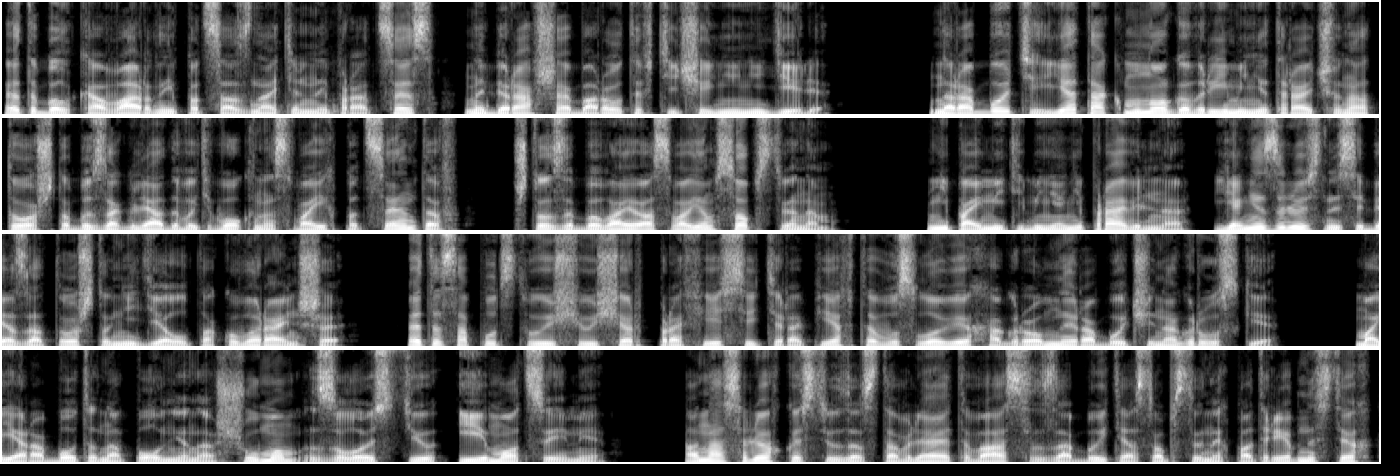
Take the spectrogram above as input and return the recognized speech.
Это был коварный подсознательный процесс, набиравший обороты в течение недели. На работе я так много времени трачу на то, чтобы заглядывать в окна своих пациентов, что забываю о своем собственном. Не поймите меня неправильно, я не злюсь на себя за то, что не делал такого раньше. Это сопутствующий ущерб профессии терапевта в условиях огромной рабочей нагрузки. Моя работа наполнена шумом, злостью и эмоциями. Она с легкостью заставляет вас забыть о собственных потребностях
